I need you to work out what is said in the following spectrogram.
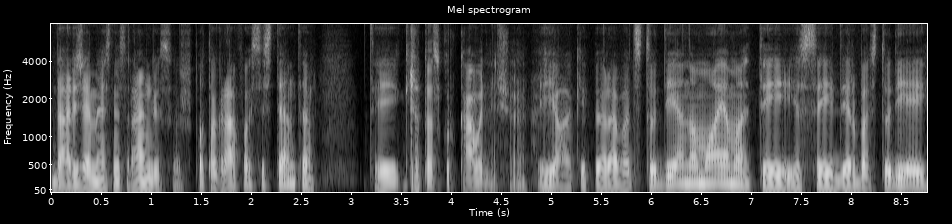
dar žemesnis rangas už fotografo asistentą. Tai čia tas kur kavą nešioja jo, kaip yra vat, studija nuomojama, tai jisai dirba studijai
